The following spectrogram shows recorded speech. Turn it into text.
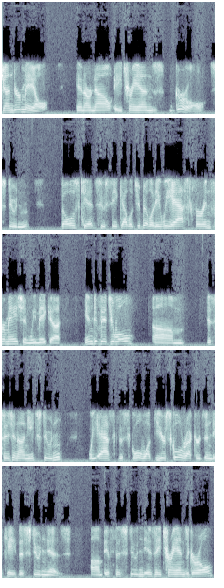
gender male and are now a trans girl student. Those kids who seek eligibility, we ask for information. We make a individual um, decision on each student we ask the school, what do your school records indicate this student is? Um, if this student is a trans girl,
